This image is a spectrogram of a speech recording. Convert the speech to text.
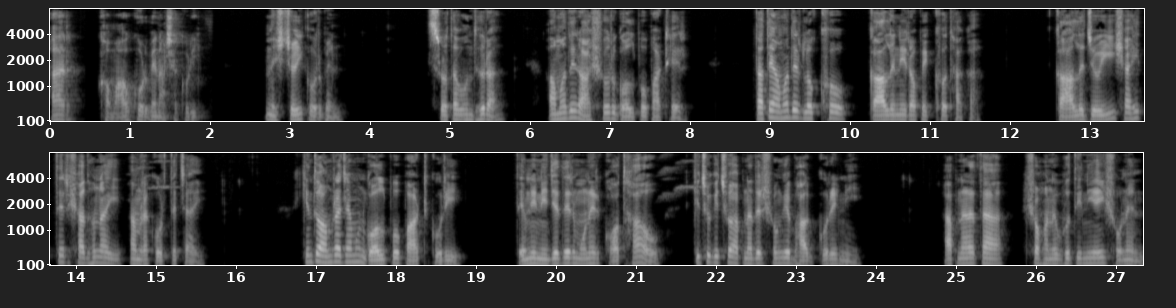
আর ক্ষমাও করবেন আশা করি। নিশ্চয়ই করবেন। শ্রোতা বন্ধুরা, আমাদের আসর গল্প পাঠের, তাতে আমাদের লক্ষ্য কাল নিরপেক্ষ থাকা। কালজয়ী সাহিত্যের সাধনাই আমরা করতে চাই। কিন্তু আমরা যেমন গল্প পাঠ করি, তেমনি নিজেদের মনের কথাও কিছু কিছু আপনাদের সঙ্গে ভাগ করে নিই। আপনারা তা সহানুভূতি নিয়েই শোনেন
